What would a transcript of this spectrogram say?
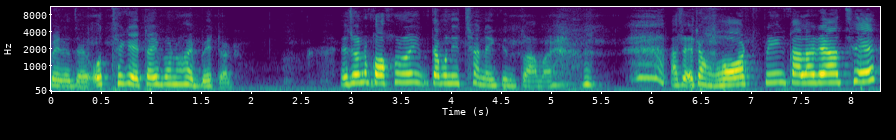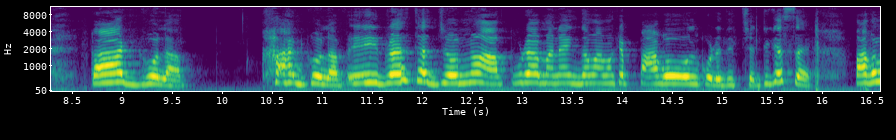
বেড়ে যায়। ওর থেকে এটাই মনে হয় বেটার এজন্য কখনোই তেমন ইচ্ছা নেই কিন্তু আমার। আচ্ছা এটা হট পিঙ্ক কালারে আছে, কাঠ গোলাপ কাঠ গোলাপ। এই ড্রেসটার জন্য আপুরা মানে একদম আমাকে পাগল করে দিচ্ছে, ঠিক আছে? পাগল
